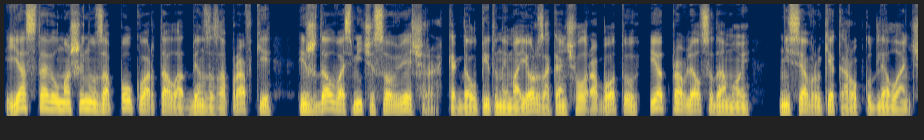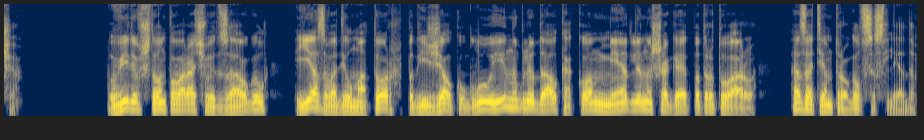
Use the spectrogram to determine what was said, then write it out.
я ставил машину за полквартала от бензозаправки и ждал восьми часов вечера, когда упитанный майор заканчивал работу и отправлялся домой, неся в руке коробку для ланча. Увидев, что он поворачивает за угол, я заводил мотор, подъезжал к углу и наблюдал, как он медленно шагает по тротуару, а затем трогался следом.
